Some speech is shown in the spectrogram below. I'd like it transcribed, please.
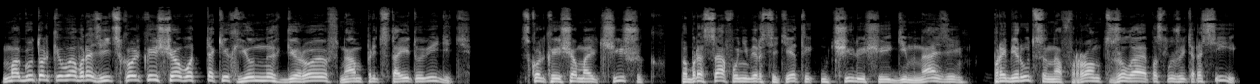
Могу только вообразить, сколько еще вот таких юных героев нам предстоит увидеть. Сколько еще мальчишек, побросав университеты, училища и гимназии, проберутся на фронт, желая послужить России.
